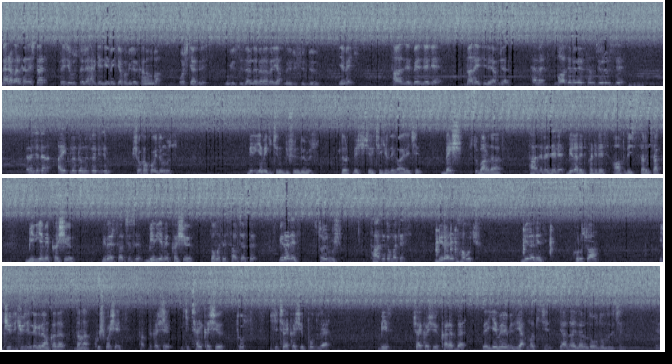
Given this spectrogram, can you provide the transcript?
Merhaba arkadaşlar. Recep Usta ile Herkes Yemek Yapabilir kanalıma hoş geldiniz. Bugün sizlerle beraber yapmayı düşündüğüm yemek taze bezelye dana etiyle yapacağız. Hemen malzemeleri tanıtıyorum size. Önceden ayıkladığımız ve bizim şoka koyduğumuz bir yemek için düşündüğümüz 4-5 kişilik çekirdek aile için 5 su bardağı taze bezelye, 1 adet patates, 6 diş sarımsak, 1 yemek kaşığı biber salçası, 1 yemek kaşığı domates salçası, 1 adet soyulmuş taze domates, 1 adet havuç, 1 adet kuru soğan, 200-250 gram kadar dana kuşbaşı et, tatlı kaşığı, 2 çay kaşığı tuz, 2 çay kaşığı pul biber, 1 çay kaşığı karabiber ve yemeğimizi yapmak için yaz aylarında olduğumuz için e,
